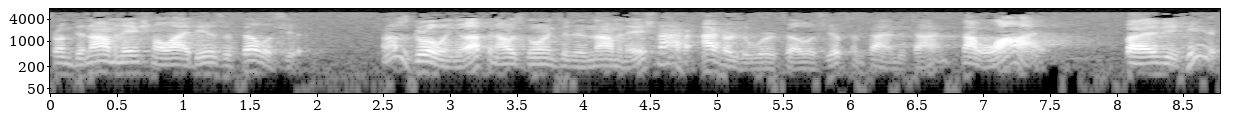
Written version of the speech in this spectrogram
from denominational ideas of fellowship. When I was growing up and I was going to the denomination, I, I heard the word fellowship from time to time. Not a lot, but I did hear it.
